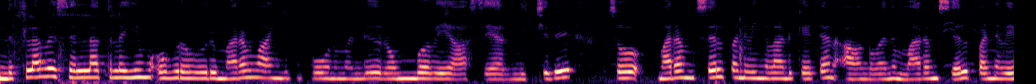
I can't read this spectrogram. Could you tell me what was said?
இந்த ஃப்ளவர்ஸ் எல்லாத்துலேயும் ஒவ்வொரு ஒரு மரம் வாங்கிட்டு போகணுமெண்டு ரொம்பவே ஆசையாக இருந்துச்சுது ஸோ மரம் செல் பண்ணுவீங்களான்னு கேட்டேன். அவங்க வந்து மரம் செல் பண்ணவே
